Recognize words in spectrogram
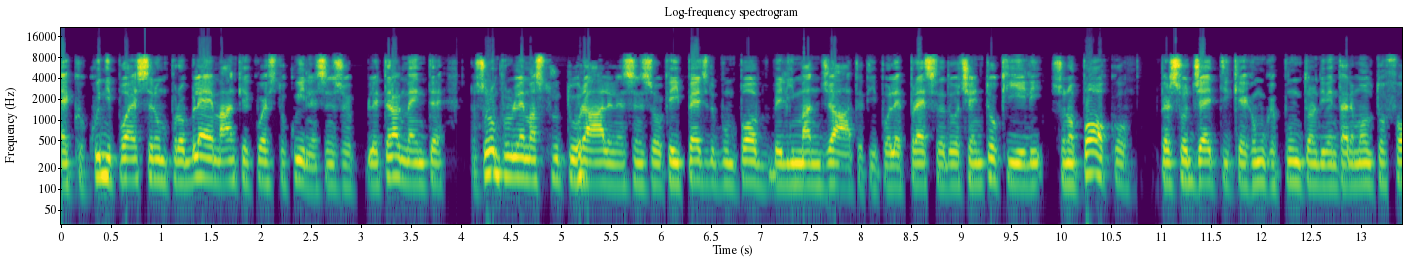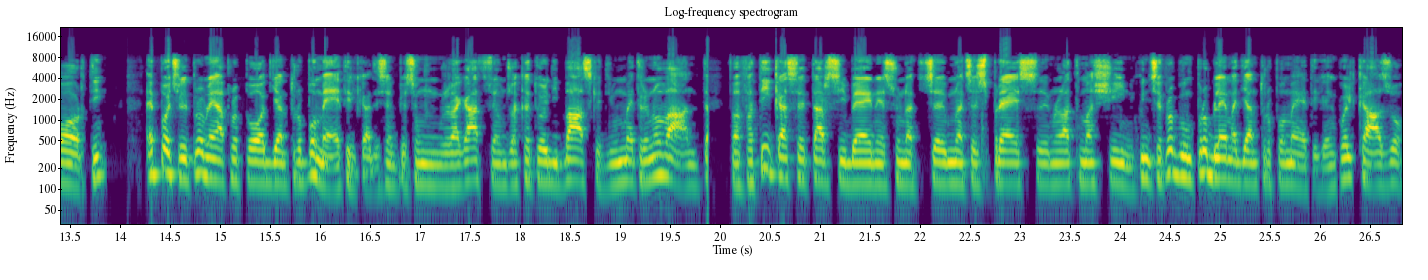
Ecco, quindi può essere un problema anche questo qui, nel senso che letteralmente non solo un problema strutturale, nel senso che i patch dopo un po' ve li mangiate, tipo le press da 200 kg, sono poco per soggetti che comunque puntano a diventare molto forti. E poi c'è il problema proprio di antropometrica, ad esempio se un ragazzo è un giocatore di basket di 1,90 m, fa fatica a settarsi bene su una, una chest press, una lat machine, quindi c'è proprio un problema di antropometrica. In quel caso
